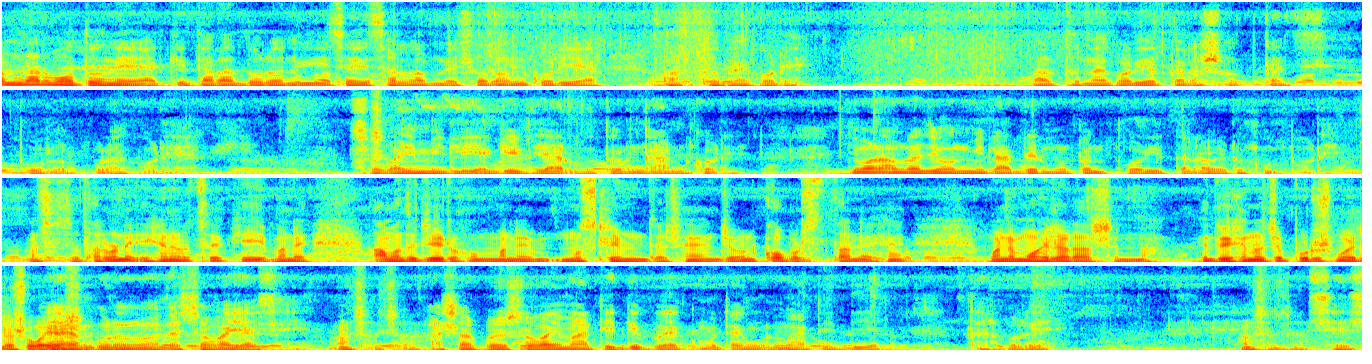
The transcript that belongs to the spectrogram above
আপনার মতো নেই আর কি, তারা ধরেন ইসা সাল্লামরে স্মরণ করিয়া প্রার্থনা করে। প্রার্থনা করিয়া তারা সৎ কাজ পুরো, পুরা করে আর কি। সবাই মিলিয়ে গির্জার মতন গান করে। যেমন আমরা যেমন মিলাদের মতন পড়ি তারাও এরকম পড়ে। আচ্ছা আচ্ছা তার মানে এখানে হচ্ছে কি মানে আমাদের যেরকম মানে মুসলিমদের হ্যাঁ যেমন কবরস্থানে হ্যাঁ মানে মহিলারা আসেন না কিন্তু এখানে হচ্ছে পুরুষ মহিলা সবাই হ্যাঁ আসেন। পুরনো মহলে সবাই আসে। আচ্ছা আচ্ছা। আসার পরে সবাই মাটি দিব এক মুঠ এক মাটি দিয়ে তারপরে আচ্ছা আচ্ছা। শেষ।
